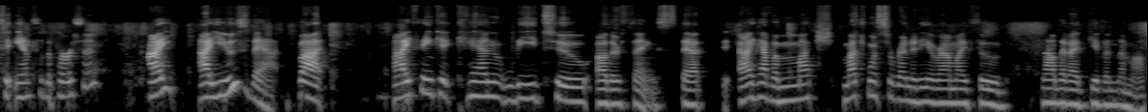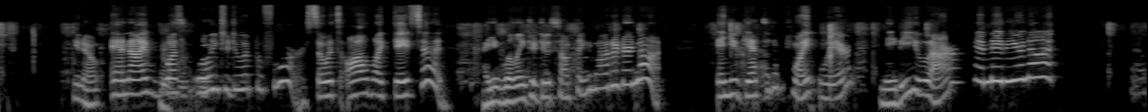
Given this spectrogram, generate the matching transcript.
to answer the person, I I use that, but I think it can lead to other things that I have a much much more serenity around my food now that I've given them up. You know, and I wasn't mm-hmm. willing to do it before. So it's all like Dave said, are you willing to do something about it or not? And you get to the point where maybe you are and maybe you're not.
